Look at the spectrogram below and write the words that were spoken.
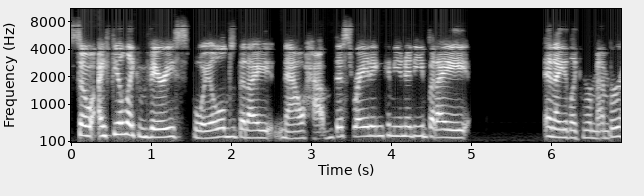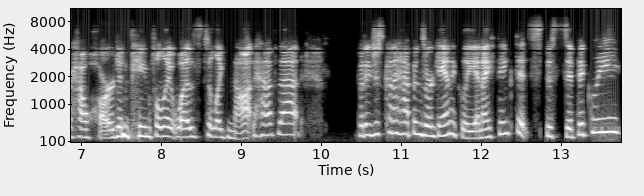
so I feel like very spoiled that I now have this writing community, but I and I like remember how hard and painful it was to like not have that. But it just kind of happens organically. And I think that specifically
